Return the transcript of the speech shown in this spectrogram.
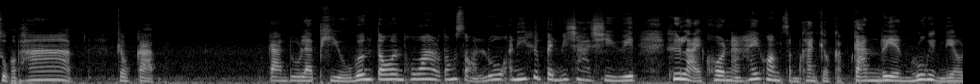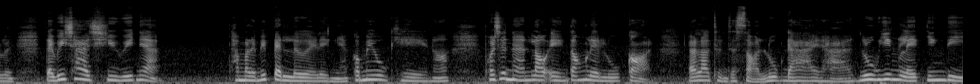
สุขภาพ เกี่ยวกับ การดูแลผิวเบื้องต้น เพราะว่าเราต้องสอนลูก อันนี้คือเป็นวิชาชีวิต คือหลายคนนะให้ความสำคัญเกี่ยวกับการเรียนลูกอย่างเดียวเลย แต่วิชาชีวิตเนี่ยทำอะไรไม่เป็นเลยอะไรเงี้ยก็ไม่โอเคเนาะเพราะฉะนั้นเราเองต้องเรียนรู้ก่อน แล้วเราถึงจะสอนลูกได้นะคะลูกยิ่งเล็กยิ่งดี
